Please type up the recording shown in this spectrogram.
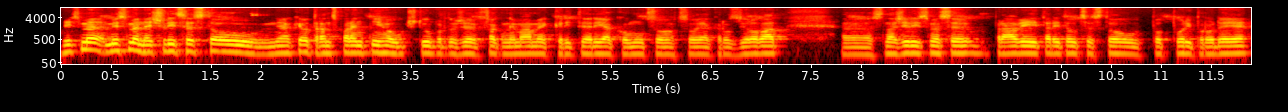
My jsme, my jsme nešli cestou nějakého transparentního účtu, protože fakt nemáme kritéria komu co, co jak rozdělovat. Eh, snažili jsme se právě tady tou cestou podpory prodeje.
